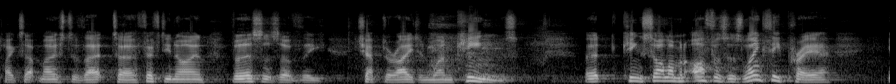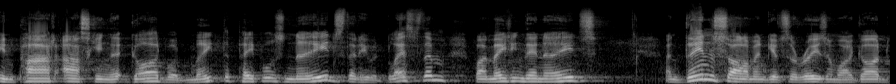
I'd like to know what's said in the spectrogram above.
Takes up most of that uh, 59 verses of the chapter 8 and 1 Kings. That King Solomon offers his lengthy prayer, in part asking that God would meet the people's needs, that he would bless them by meeting their needs. And then Solomon gives the reason why God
